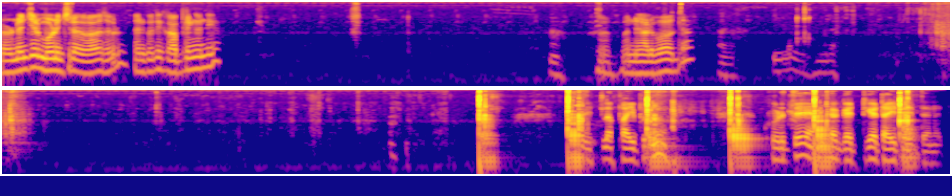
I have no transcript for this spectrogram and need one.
రెండు ఇంచులు మూడు ఇంచులు కావాలి చూడు. దానికి ఉంది కప్లింగ్ ఉంది నేను అడిపోవద్దా ఇట్లా పైపులు కొడితే వెనక గట్టిగా టైట్ అవుతుంది అన్నట్టు.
